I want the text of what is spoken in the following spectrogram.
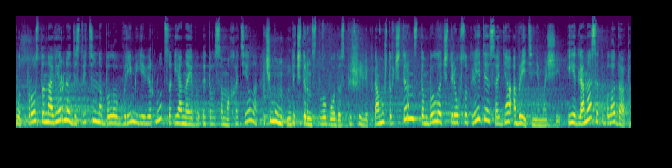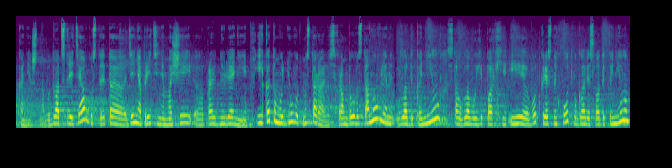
Вот, просто, наверное, действительно было время ей вернуться, и она этого сама хотела. Почему до 14 года спешили? Потому что в 14 было 400-летие со дня обретения мощей. И для нас это была дата, конечно. Вот 23 августа – это день обретения мощей э, праведной Леонии. И к этому дню вот мы старались. Храм был восстановлен, владыка Нил стал главой епархии. И вот крестный ход во главе с Владыкой Нилом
